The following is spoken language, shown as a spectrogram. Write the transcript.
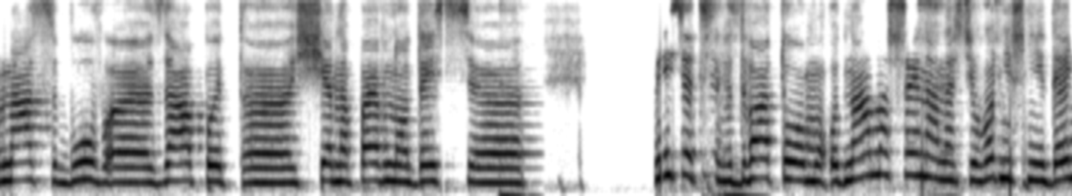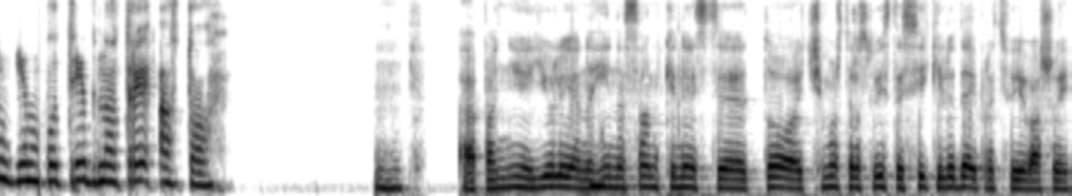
в нас був е, запит е, ще напевно десь е, місяців два тому одна машина. На сьогоднішній день їм потрібно три авто. Угу. А пані Юлія, на- і на сам кінець, е, то чи можете розповісти, скільки людей працює в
